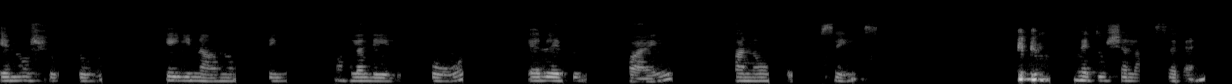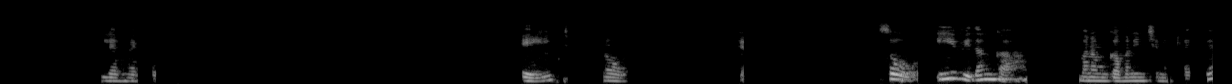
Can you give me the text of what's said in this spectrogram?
ఎనోషు టూ ఎయినాను త్రీ మహలలేలు ఫోర్ ఎరెదు ఫైవ్ అనోకు సిక్స్ మెతుషల సెవెన్ లెమెకు ఎయిట్ నో సో ఈ విధంగా మనం గమనించినట్లయితే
